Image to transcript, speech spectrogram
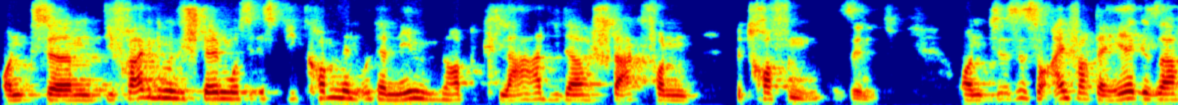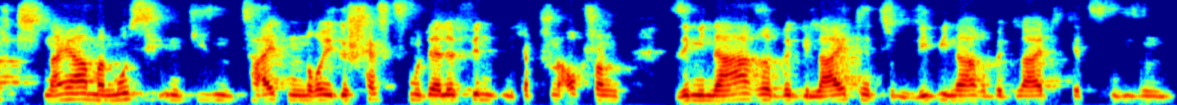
Und ähm, die Frage, die man sich stellen muss, ist, wie kommen denn Unternehmen überhaupt klar, die da stark von betroffen sind? Und es ist so einfach dahergesagt, naja, man muss in diesen Zeiten neue Geschäftsmodelle finden. Ich habe schon auch schon Seminare begleitet und Webinare begleitet, jetzt in diesem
